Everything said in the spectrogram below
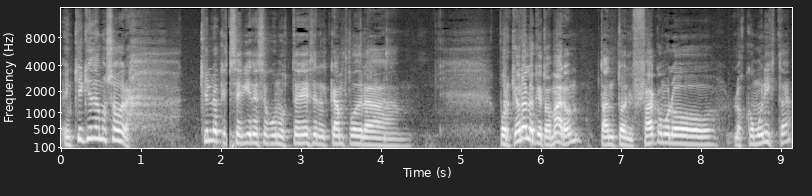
¿en qué quedamos ahora? ¿Qué es lo que se viene según ustedes en el campo de la... Porque ahora lo que tomaron, tanto el FA como lo- los comunistas,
